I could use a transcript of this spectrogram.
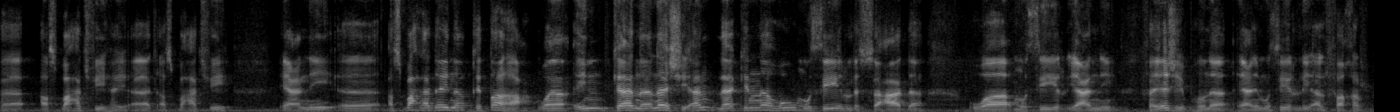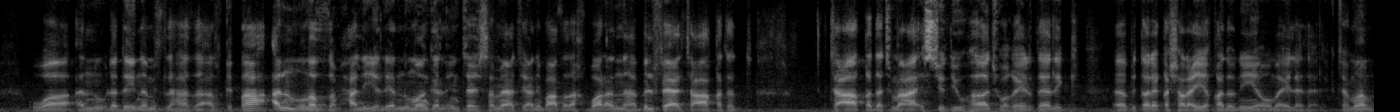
فأصبحت فيه هيئات أصبحت فيه يعني آه، أصبح لدينا قطاع وإن كان ناشئا لكنه مثير للسعادة ومثير يعني فيجب هنا يعني مثير للفخر وأنه لدينا مثل هذا القطاع المنظم حاليا لأنه مانجا الإنتاج سمعت يعني بعض الأخبار أنها بالفعل تعاقدت تعاقدت مع استديوهات وغير ذلك آه، بطريقة شرعية قانونية وما إلى ذلك. تمام؟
